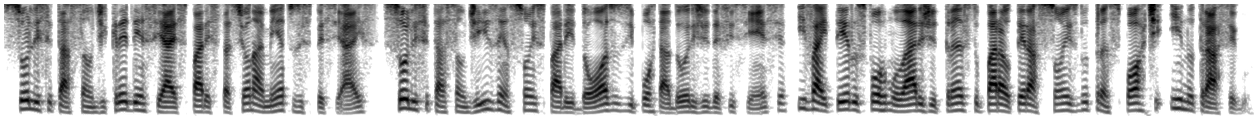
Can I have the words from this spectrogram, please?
solicitação de credenciais para estacionamentos especiais, solicitação de isenções para idosos e portadores de deficiência e vai ter os formulários de trânsito para alterações no transporte e no tráfego.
